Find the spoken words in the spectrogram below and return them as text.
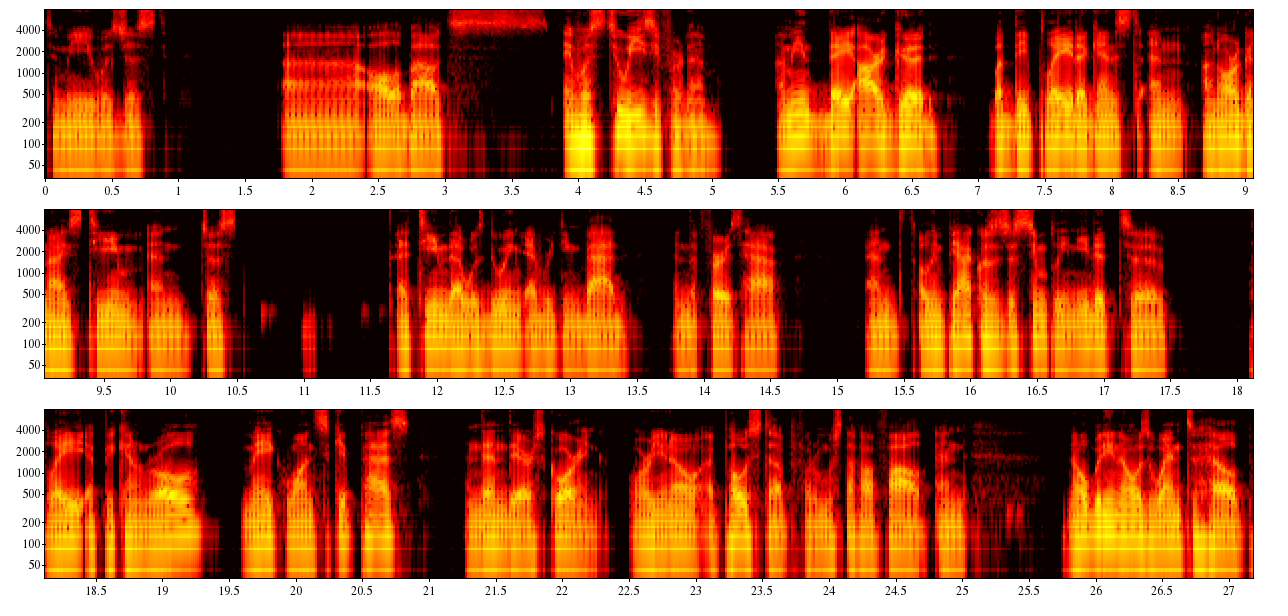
to me was just uh, all about it was too easy for them. I mean, they are good, but they played against an unorganized team and just a team that was doing everything bad in the first half. And Olympiacos just simply needed to play a pick and roll, make one skip pass, and then they're scoring. Or, you know, a post up for Moustapha Fall. And nobody knows when to help.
